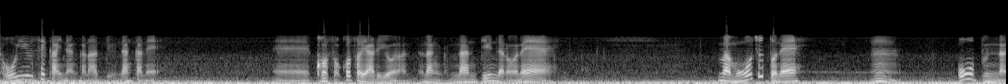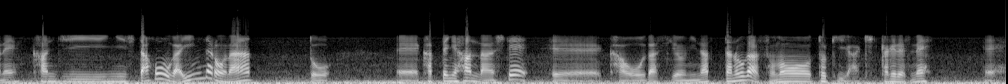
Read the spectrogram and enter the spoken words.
そういう世界なんかなっていう、なんかね、えー、こそこそやるような、なんなんて言うんだろうね。まあ、もうちょっとね、うん、オープンなね、感じにした方がいいんだろうな、と、えー、勝手に判断して、えー、顔を出すようになったのが、その時がきっかけですね。え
